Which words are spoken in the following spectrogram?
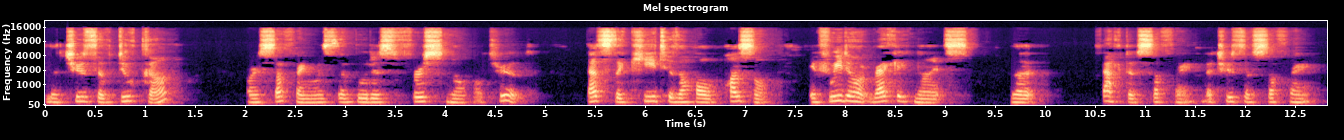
the truth of dukkha, or suffering, was the Buddha's first noble truth. That's the key to the whole puzzle. If we don't recognize the fact of suffering, the truth of suffering,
